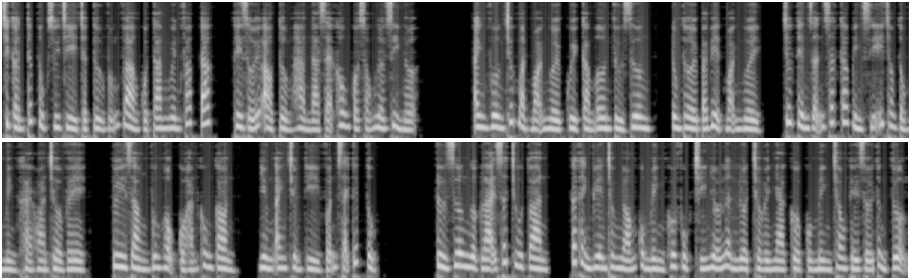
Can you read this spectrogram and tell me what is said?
chỉ cần tiếp tục duy trì trật tự vững vàng của tam nguyên pháp tắc, thế giới ảo tưởng hẳn là sẽ không có sóng lớn gì nữa. Anh Vương trước mặt mọi người quỳ cảm ơn từ dương, đồng thời bái biệt mọi người, trước tiên dẫn dắt các binh sĩ trong tộc mình khải hoàn trở về, tuy rằng vương hậu của hắn không còn, nhưng anh truyền kỳ vẫn sẽ tiếp tục. Từ dương ngược lại rất chu toàn, các thành viên trong nhóm của mình khôi phục trí nhớ lần lượt trở về nhà cửa của mình trong thế giới tưởng tượng,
